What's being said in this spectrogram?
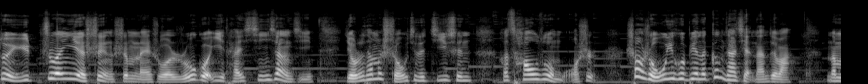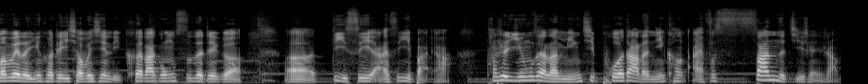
对于专业摄影师们来说，如果一台新相机有了他们熟悉的机身和操作模式，上手无疑会变得更加简单，对吧？那么，为了迎合这一消费心理，柯达公司的这个呃 DCS 一百啊，它是应用在了名气颇大的尼康 F 三的机身上。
